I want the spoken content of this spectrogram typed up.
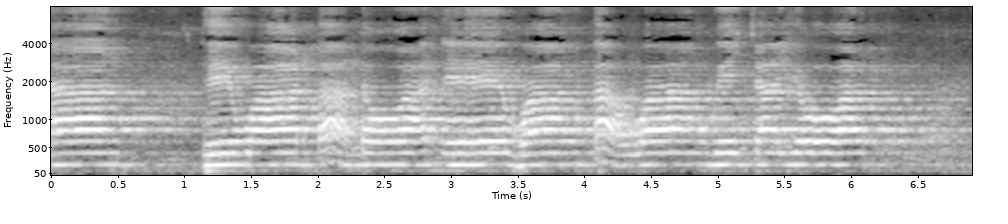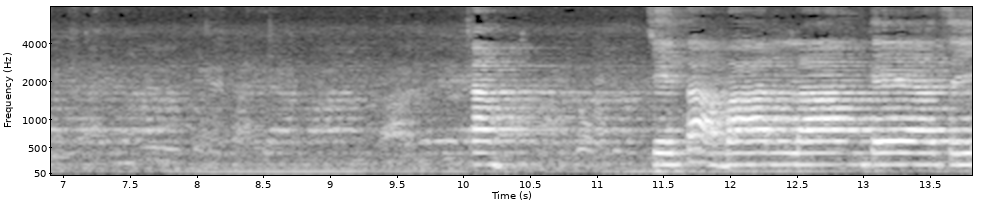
นัง ทิวันตโนเอวังตะวังวิจโยจิตตบาลลังเกสี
